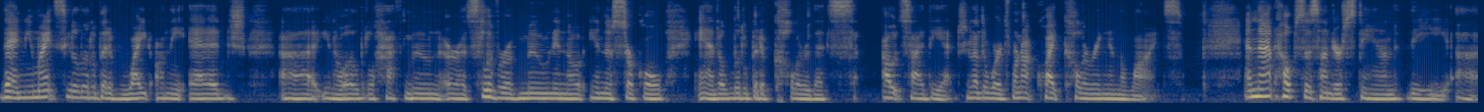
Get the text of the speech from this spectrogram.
then you might see a little bit of white on the edge, uh, you know, a little half moon or a sliver of moon in the in the circle, and a little bit of color that's outside the edge. In other words, we're not quite coloring in the lines. And that helps us understand the uh,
